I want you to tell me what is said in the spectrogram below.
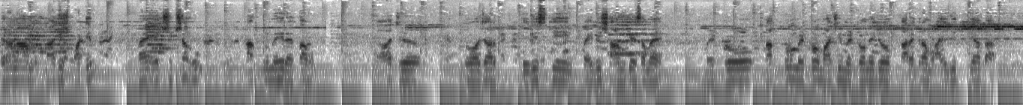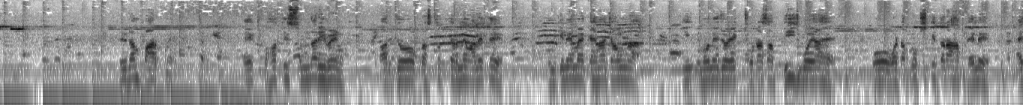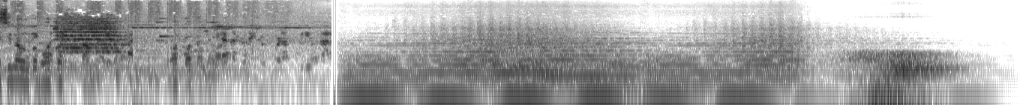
मेरा नाम नागेश पाटिल। मैं एक शिक्षक हूँ, नागपुर में ही रहता हूँ। आज 2023 की पहली शाम के समय मेट्रो, नागपुर मेट्रो माची मेट्रो ने जो कार्यक्रम आयोजित किया था, फ्रीडम पार्क में, एक बहुत ही सुंदर इवेंट और जो प्रस्तुत करने वाले थे, उनके लिए मैं कहना चाहूँगा कि उन्होंने जो एक छोटा सा बीज बोया है, वो वटवृक्ष की तरह फैले, ऐसी मैं उनको बहुत बहुत शुभकामनाएँ। बहुत बहुत धन्यवाद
